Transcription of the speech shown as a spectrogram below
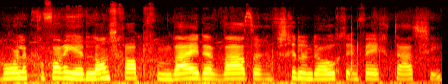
behoorlijk gevarieerd landschap van weiden, water en verschillende hoogte en vegetatie.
